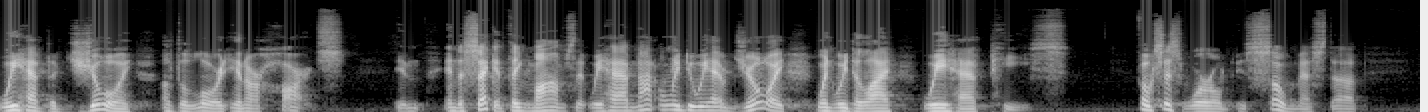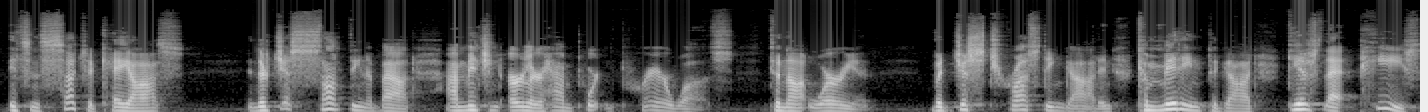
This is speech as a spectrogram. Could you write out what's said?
we have the joy of the Lord in our hearts. And, And the second thing, moms, that we have, not only do we have joy when we delight, we have peace. Folks, this world is so messed up. It's in such a chaos. And there's just something about, I mentioned earlier how important prayer was to not worrying. But just trusting God and committing to God gives that peace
